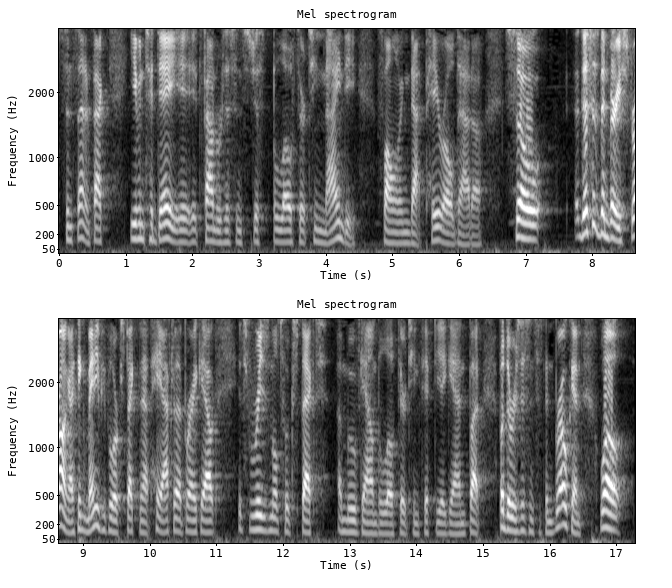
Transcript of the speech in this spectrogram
since then. In fact, even today, it found resistance just below 1390 following that payroll data. So this has been very strong. I think many people are expecting that, hey, after that breakout, it's reasonable to expect a move down below 1350 again, but, but the resistance has been broken. Well,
